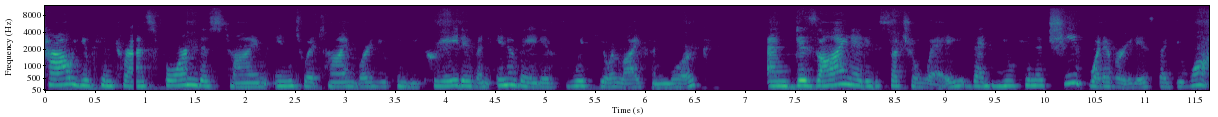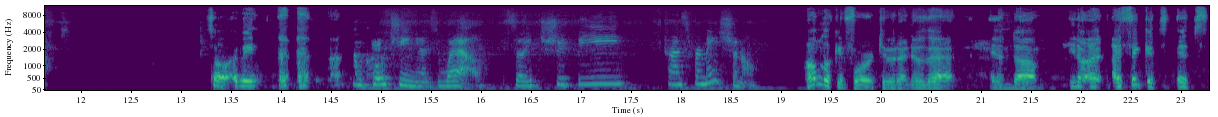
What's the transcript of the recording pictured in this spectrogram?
how you can transform this time into a time where you can be creative and innovative with your life and work and design it in such a way that you can achieve whatever it is that you want. So I mean, Some coaching as well. So it should be transformational. I'm looking forward to it. I know that, and um, you know, I, I think it's it's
